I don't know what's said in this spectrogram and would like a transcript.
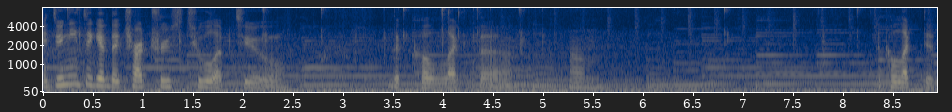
I do need to give the chartreuse tulip to the collect the um the collective.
